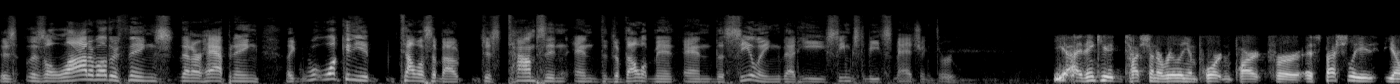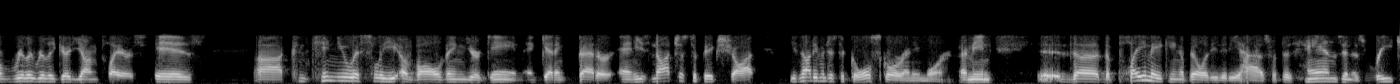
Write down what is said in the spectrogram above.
there's there's a lot of other things that are happening. Like, w- what can you tell us about just Thompson and the development and the ceiling that he seems to be smashing through? Yeah, I think you touched on a really important part for especially you know really really good young players is uh, continuously evolving your game and getting better. And he's not just a big shot he's not even just a goal scorer anymore. I mean, the the playmaking ability that he has with his hands and his reach.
